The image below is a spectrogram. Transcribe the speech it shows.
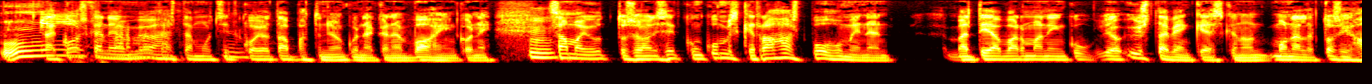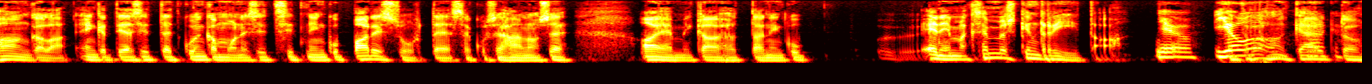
Niin, tai koska ne on myöhäistä, mutta sitten kun on jo tapahtunut jonkunnäköinen vahinko, niin mm. sama juttu se on. Sitten kun kumminkin rahasta puhuminen, mä tiedän varmaan niin kuin jo ystävien kesken on monelle tosi hankala, enkä tiedä sitten, että kuinka moni sitten sit niin kuin parisuhteessa, kun sehän on se aihe, mikä aiheuttaa niin kuin enimmäkseen myöskin riitaa. Joo. Joo, rahan käyttö,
